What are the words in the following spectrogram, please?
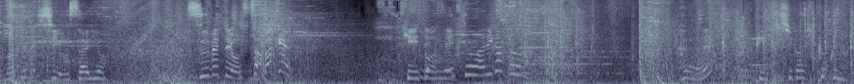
この手で潮祭よ全てをさばけ。聞いてご清聴ありがとう。え？ピッチが低くなって。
